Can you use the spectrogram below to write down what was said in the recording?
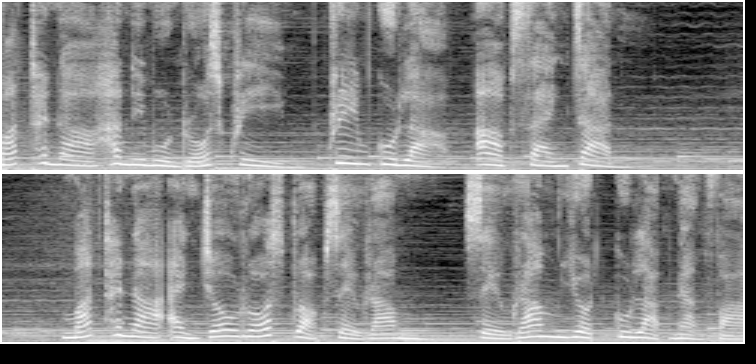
มัทนาฮันนีมูนโรสครีม ครีมกุหลาบ อาบแสงจันทร์ มัทนาแองเจลโรสดรอปเซรั่มเซรั่มหยดกุหลาบนางฟ้า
